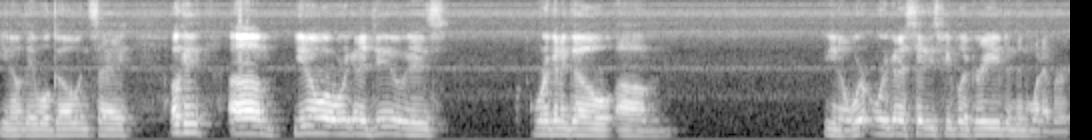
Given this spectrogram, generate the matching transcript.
You know, they will go and say, okay, um, you know what we're going to do is we're going to go um, you know, we're, we're going to say these people are grieved and then whatever.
